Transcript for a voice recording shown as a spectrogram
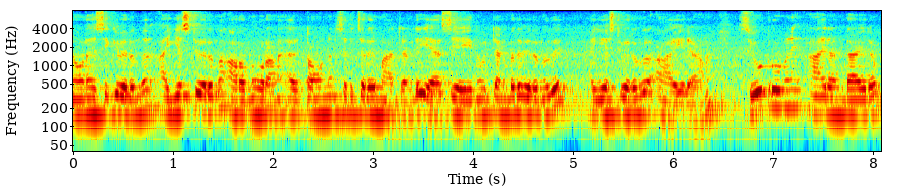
നോൺ എ സിക്ക് വരുന്നത് ഹയ്യസ്റ്റ് വരുന്നത് അറുന്നൂറാണ്. അത് ടൗൺ അനുസരിച്ച് ചെറിയ മാറ്റമുണ്ട്. എ സി എഴുന്നൂറ്റൻപത് വരുന്നത് ഹയ്യസ്റ്റ് വരുന്നത് ആയിരമാണ്. സ്യൂട്ട് റൂമിന് രണ്ടായിരം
